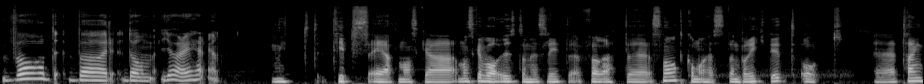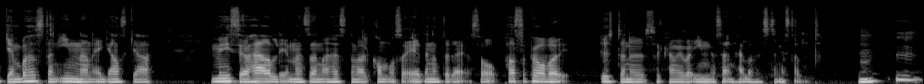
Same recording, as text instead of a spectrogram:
Vad bör de göra i helgen? Mitt tips är att man ska, man ska vara utomhus lite för att eh, snart kommer hösten på riktigt och eh, tanken på hösten innan är ganska mysig och härlig men sen när hösten väl kommer så är den inte det. Så passa på att vara ute nu så kan vi vara inne sen hela hösten istället. Mm.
